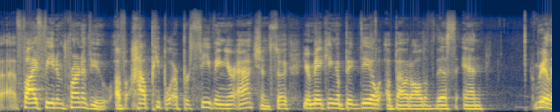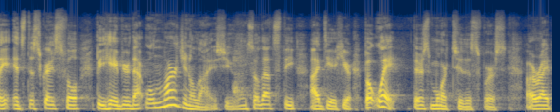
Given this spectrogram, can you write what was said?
Uh, five feet in front of you of how people are perceiving your actions. So you're making a big deal about all of this, and really it's disgraceful behavior that will marginalize you. And so that's the idea here. But wait, there's more to this verse. All right,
